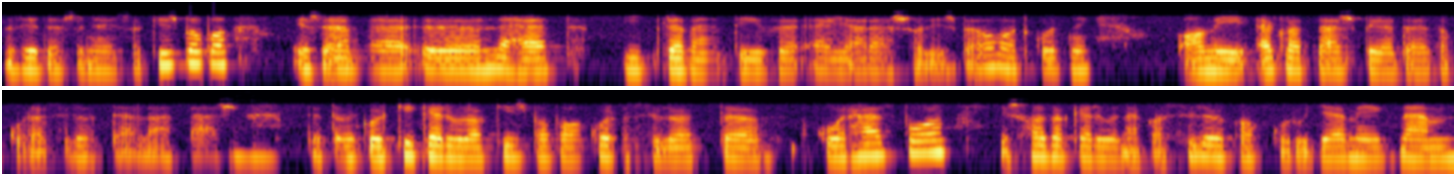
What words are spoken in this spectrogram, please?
az édesanyja és a kisbaba, és ebbe lehet így preventív eljárással is beavatkozni, ami eklatás példa, ez a koraszülött ellátás. Mm. Tehát amikor kikerül a kisbaba a koraszülött kórházból, és hazakerülnek a szülők, akkor ugye még nem,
